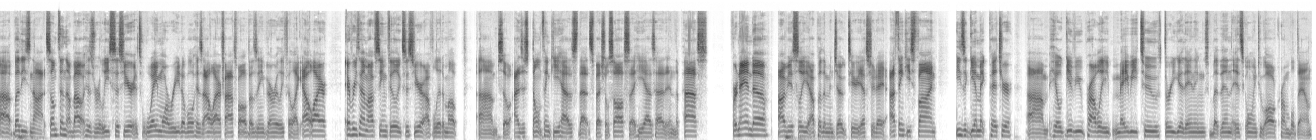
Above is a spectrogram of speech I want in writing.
uh, but he's not. Something about his release this year, it's way more readable. His outlier fastball doesn't even really feel like outlier. Every time I've seen Felix this year, I've lit him up. Um, so I just don't think he has that special sauce that he has had in the past. Fernando, obviously, I put him in joke tier yesterday. I think he's fine. He's a gimmick pitcher. Um, he'll give you probably maybe two, three good innings, but then it's going to all crumble down.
